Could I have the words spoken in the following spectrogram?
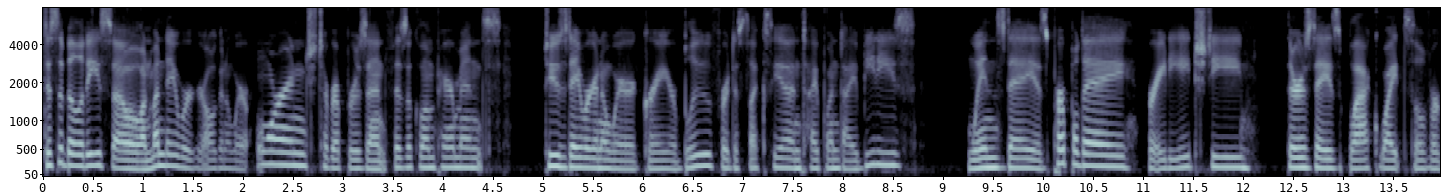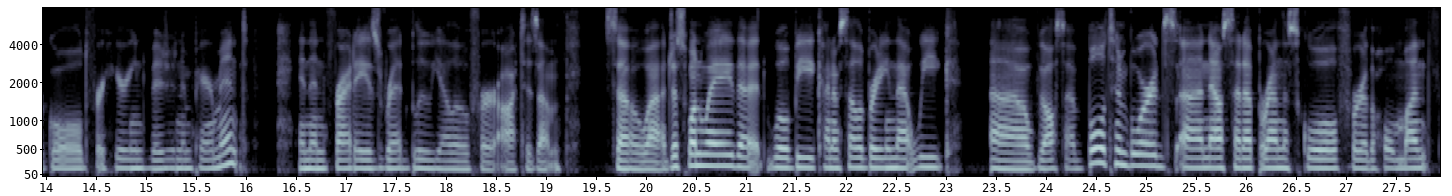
disabilities. So on Monday, we're all going to wear orange to represent physical impairments. Tuesday, we're going to wear gray or blue for dyslexia and type 1 diabetes. Wednesday is purple day for ADHD. Thursday is black, white, silver, gold for hearing, vision impairment. And then Friday's red, blue, yellow for autism. So, uh, just one way that we'll be kind of celebrating that week. Uh, we also have bulletin boards uh, now set up around the school for the whole month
